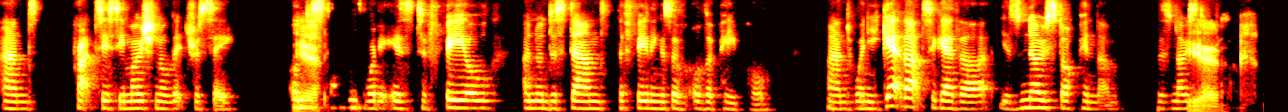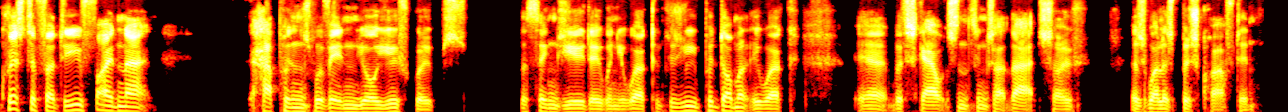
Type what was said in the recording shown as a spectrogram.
and practice emotional literacy, understand yeah. what it is to feel and understand the feelings of other people. And when you get that together, there's no stopping them. There's no yeah. Christopher, do you find that happens within your youth groups? The things you do when you're working, because you predominantly work uh, with scouts and things like that. So, as well as bushcrafting.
